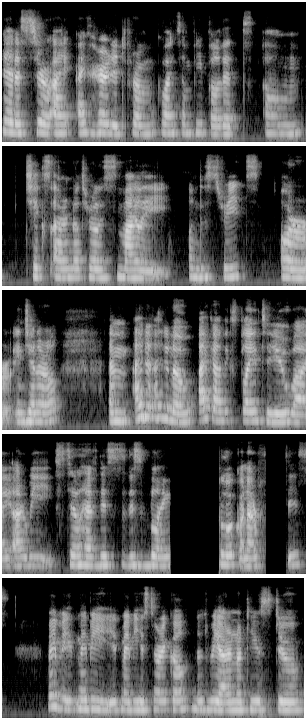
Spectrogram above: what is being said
Yeah, that's true. I, I've heard it from quite some people that um, Czechs are not really smiley on the streets or in general. Um, I don't, I don't know. I can't explain to you why are we still have this this blank look on our faces. Maybe maybe it may be historical that we are not used to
